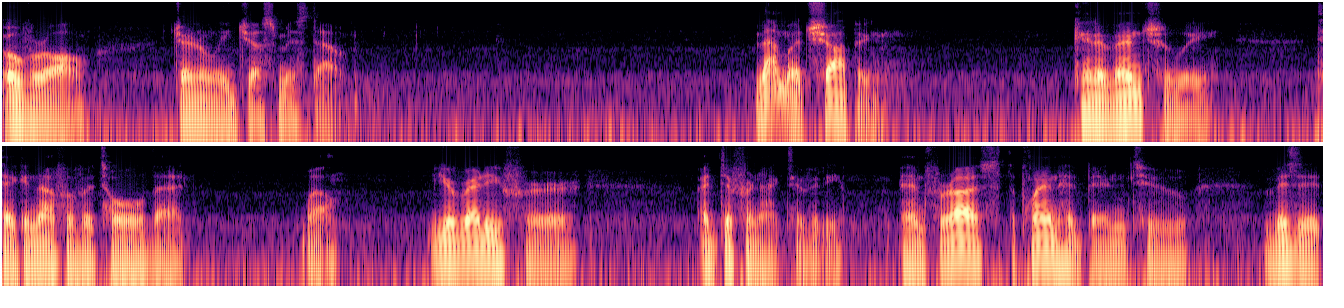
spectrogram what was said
overall, generally just missed out. That much shopping can eventually take enough of a toll that, well, you're ready for a different activity. And for us, the plan had been to visit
